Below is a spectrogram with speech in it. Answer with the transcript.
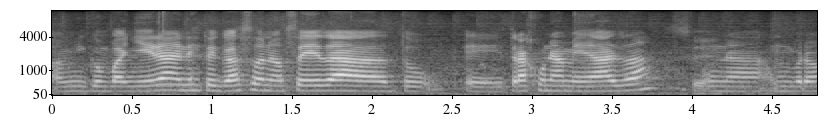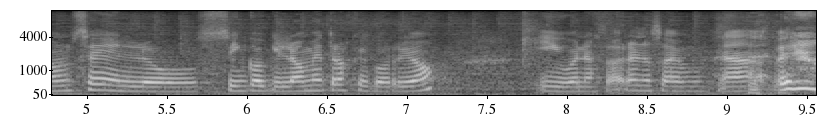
a mi compañera, en este caso, no sé, ella eh, trajo una medalla, un bronce en los 5 kilómetros que corrió. Y bueno, hasta ahora no sabemos nada, pero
